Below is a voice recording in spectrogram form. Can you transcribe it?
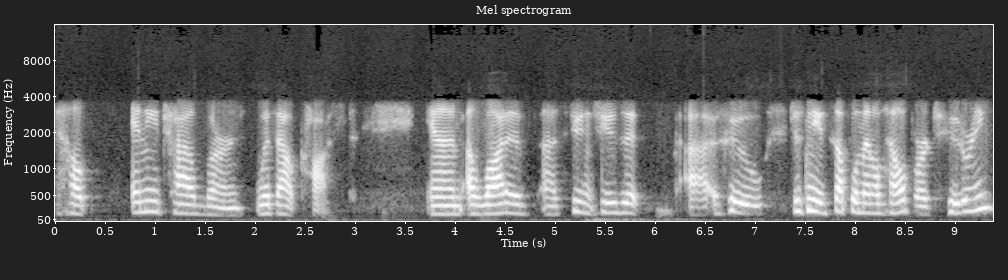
to help any child learn without cost. And a lot of uh, students use it uh, who just need supplemental help or tutoring.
